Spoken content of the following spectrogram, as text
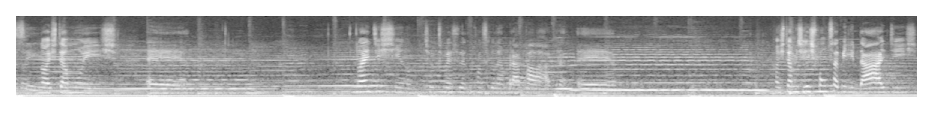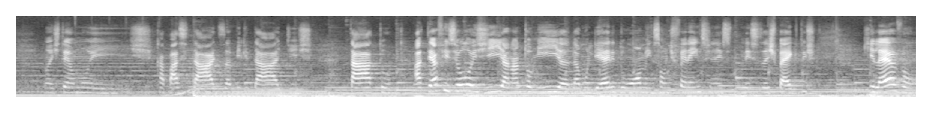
Sim. Nós temos. É, não é destino, deixa eu ver se eu consigo lembrar a palavra. É, nós temos responsabilidades, nós temos capacidades, habilidades tato, até a fisiologia, a anatomia da mulher e do homem são diferentes nesse, nesses aspectos que levam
